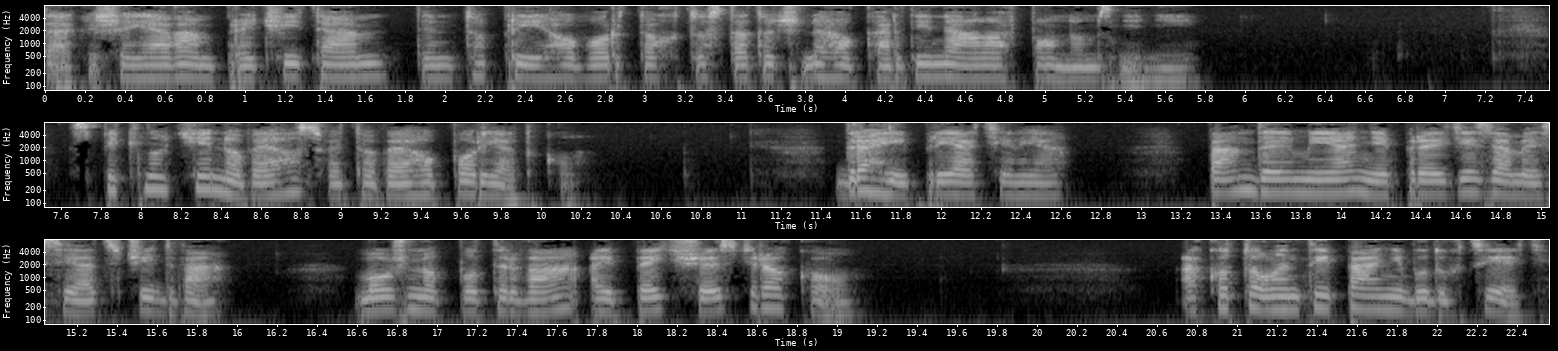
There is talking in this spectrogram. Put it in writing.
Takže ja vám prečítam tento príhovor tohto statočného kardinála v plnom znení. Spiknutie nového svetového poriadku Drahí priatelia, pandémia neprejde za mesiac či dva. Možno potrvá aj 5-6 rokov. Ako to len tí páni budú chcieť.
